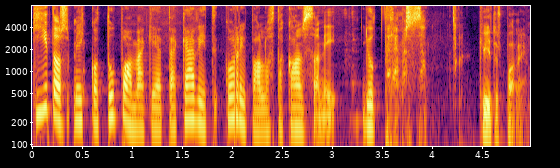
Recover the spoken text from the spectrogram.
Kiitos Mikko Tupamäki, että kävit koripallosta kanssani juttelemassa. Kiitos paljon.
